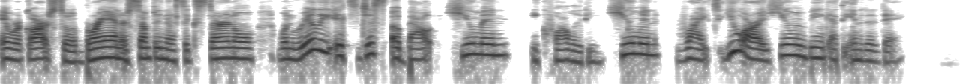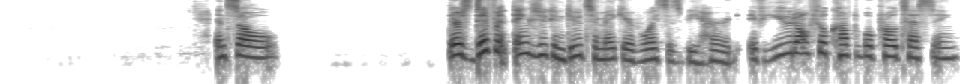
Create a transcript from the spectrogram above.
in regards to a brand or something that's external when really it's just about human equality, human rights. You are a human being at the end of the day. And so there's different things you can do to make your voices be heard. If you don't feel comfortable protesting,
